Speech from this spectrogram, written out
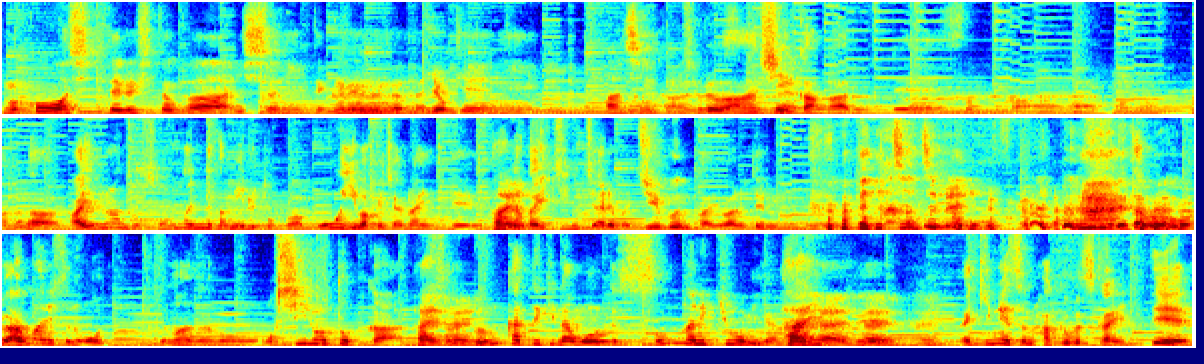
向こうを知ってる人が一緒にいてくれるんだったら余計に安心感ある、それは安心感があるんで、そっかだアイルランドそんなになんか見るとこは多いわけじゃないんで、はい。なんか一日あれば十分とは言われてるのど一日でいいですか？でで多分僕あんまりそのお例えばあのお城とか、はいはい。その文化的なものってそんなに興味がないので、ギネスの博物館行って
